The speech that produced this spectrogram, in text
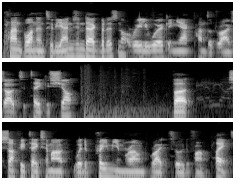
plant one into the engine deck, but it's not really working. Jagdpanther drives out to take a shot. But Suffy takes him out with a premium round right through the front plate.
